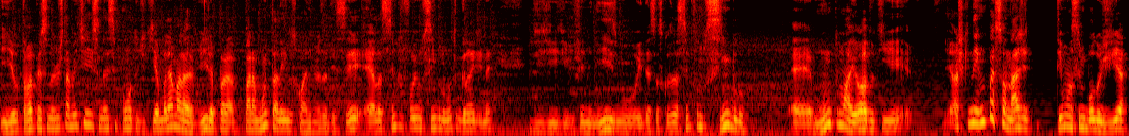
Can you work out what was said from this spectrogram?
E eu tava pensando justamente isso, nesse ponto de que a Mulher Maravilha, para, para muito além dos quadrinhos da DC, ela sempre foi um símbolo muito grande, né? De, de, de feminismo e dessas coisas. Ela sempre foi um símbolo é, muito maior do que. Eu acho que nenhum personagem tem uma simbologia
